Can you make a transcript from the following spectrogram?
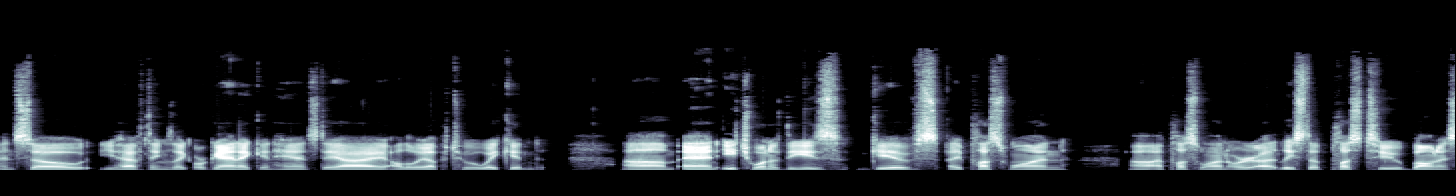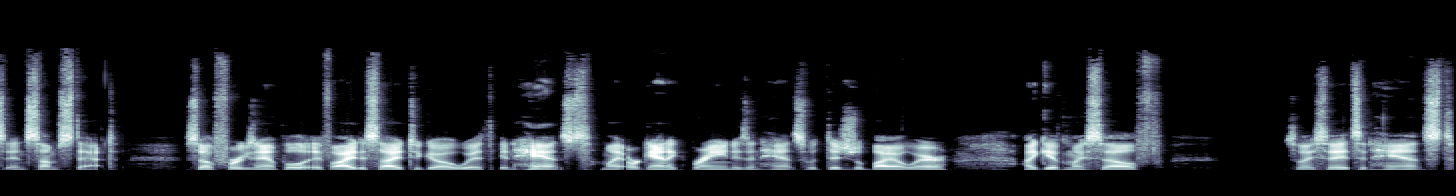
and so you have things like organic, enhanced AI, all the way up to awakened. Um, and each one of these gives a plus one, uh, a plus one, or at least a plus two bonus in some stat. So for example, if I decide to go with enhanced, my organic brain is enhanced with digital bioware. I give myself, so I say it's enhanced,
